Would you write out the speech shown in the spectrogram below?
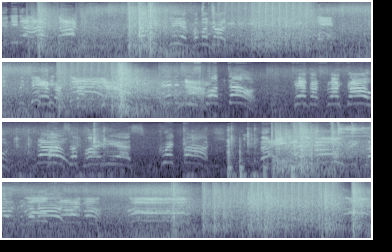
You need a half track. Clear, Commandant! Yes. This position is clear. Enemy squad down! Tear that flag down. Now. Panzer pioneers! Quick march! The eagle move. Closing on us! driver. Move. Move,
